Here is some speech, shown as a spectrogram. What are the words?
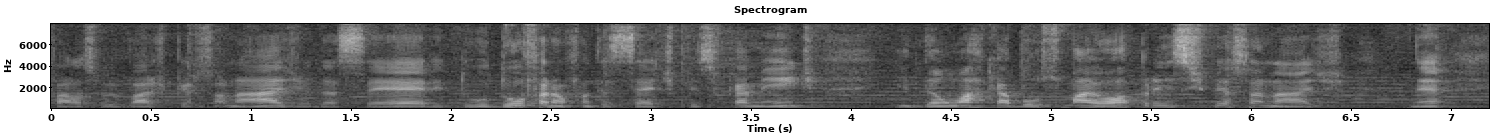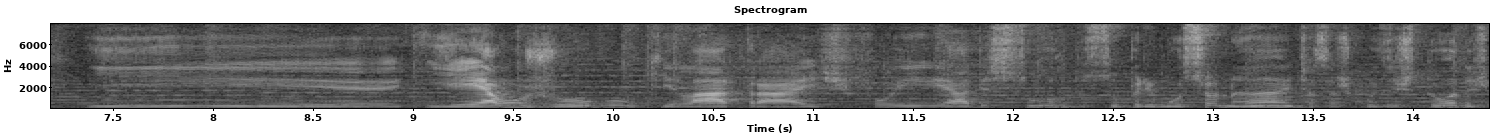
fala sobre vários personagens da série, do, do Final Fantasy VII especificamente, e dão um arcabouço maior para esses personagens, né? E, e é um jogo que lá atrás foi absurdo, super emocionante, essas coisas todas.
